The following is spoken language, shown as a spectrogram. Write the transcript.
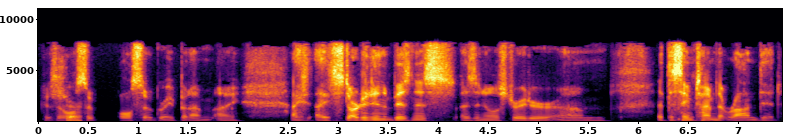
because they're Sure. also also great. But I'm I, I I started in the business as an illustrator um, at the same time that Ron did,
